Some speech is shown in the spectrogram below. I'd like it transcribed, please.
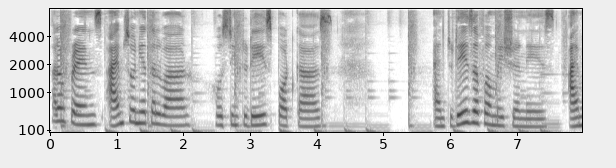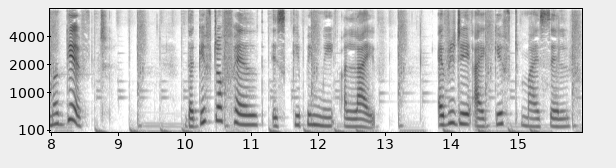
Hello, friends. I'm Sonia Talwar, hosting today's podcast. And today's affirmation is I'm a gift. The gift of health is keeping me alive. Every day I gift myself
